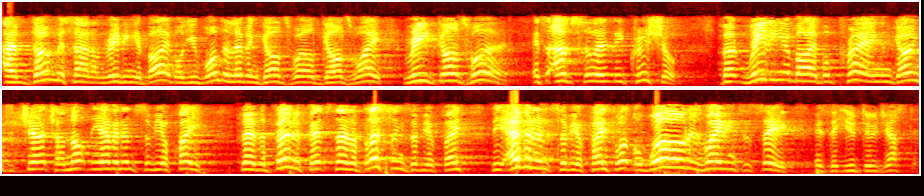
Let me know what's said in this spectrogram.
And don't miss out on reading your Bible. You want to live in God's world, God's way. Read God's Word. It's absolutely crucial. But reading your Bible, praying, and going to church are not the evidence of your faith. They're the benefits, they're the blessings of your faith. The evidence of your faith, what the world is waiting to see, is that you do justice,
